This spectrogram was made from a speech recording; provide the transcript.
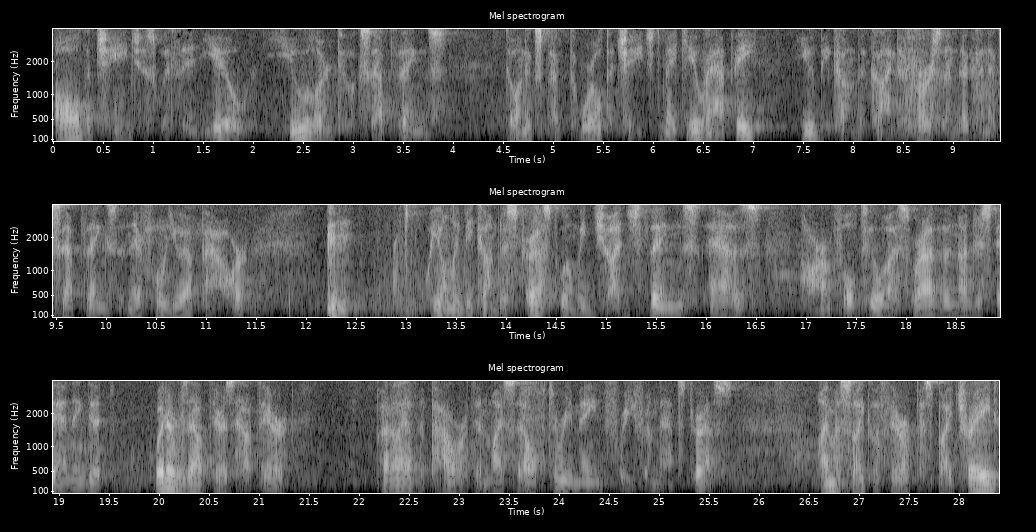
all the changes within you. You learn to accept things. Don't expect the world to change to make you happy. You become the kind of person that can accept things, and therefore you have power. we only become distressed when we judge things as harmful to us rather than understanding that whatever's out there is out there but I have the power within myself to remain free from that stress. I'm a psychotherapist by trade.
